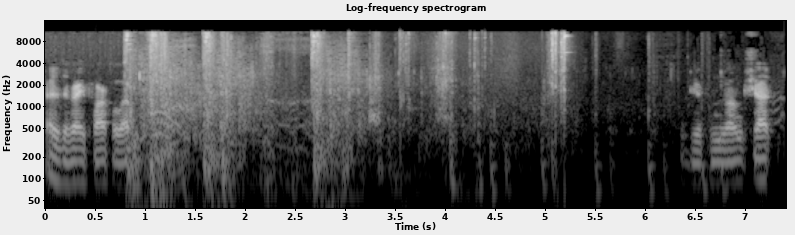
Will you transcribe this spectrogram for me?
That is a very powerful weapon. Do from the long shot.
